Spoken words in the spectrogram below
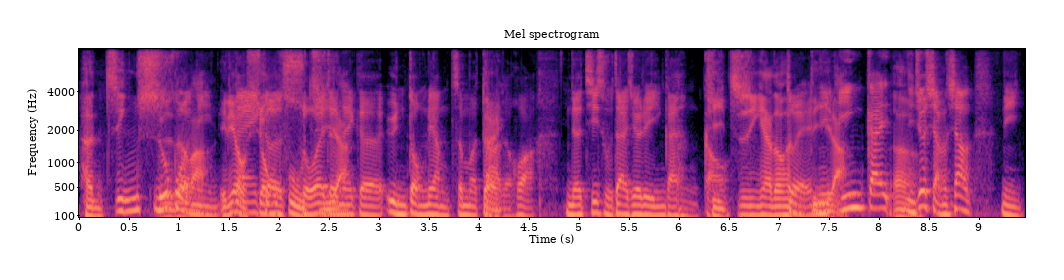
很精实。如果你一定有胸腹肌，所谓的那个运动量这么大的话，你的基础代谢率应该很高，体脂应该都很低啦。你应该，你就想象你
